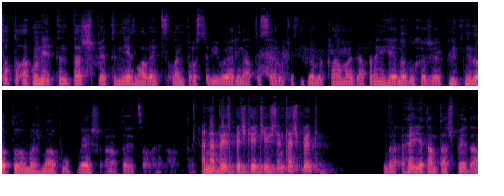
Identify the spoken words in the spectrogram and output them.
toto ako nie, ten touchpad nie je zlá vec, len proste vývojári na to seru, čo si budeme klamať a pre nich je jednoduché, že klikni na to a máš mapu, vieš, a to je celé. No. Tak... A na PS5 je tiež ten touchpad? No, hej, je tam touchpad a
